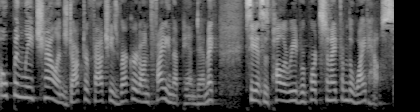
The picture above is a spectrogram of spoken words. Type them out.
openly challenged Dr. Fauci's record on fighting the pandemic. CBS's Paula Reed reports tonight from the White House.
